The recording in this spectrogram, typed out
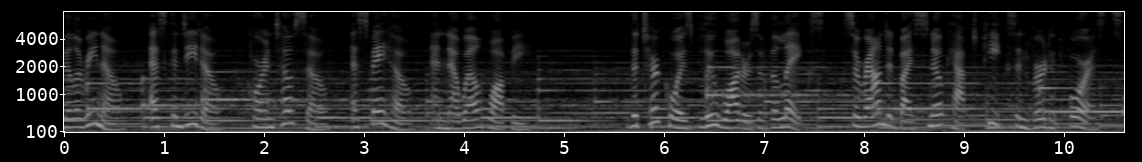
Villarino, Escondido, Correntoso, Espejo, and Nahuel Huapi. The turquoise blue waters of the lakes, surrounded by snow-capped peaks and verdant forests,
